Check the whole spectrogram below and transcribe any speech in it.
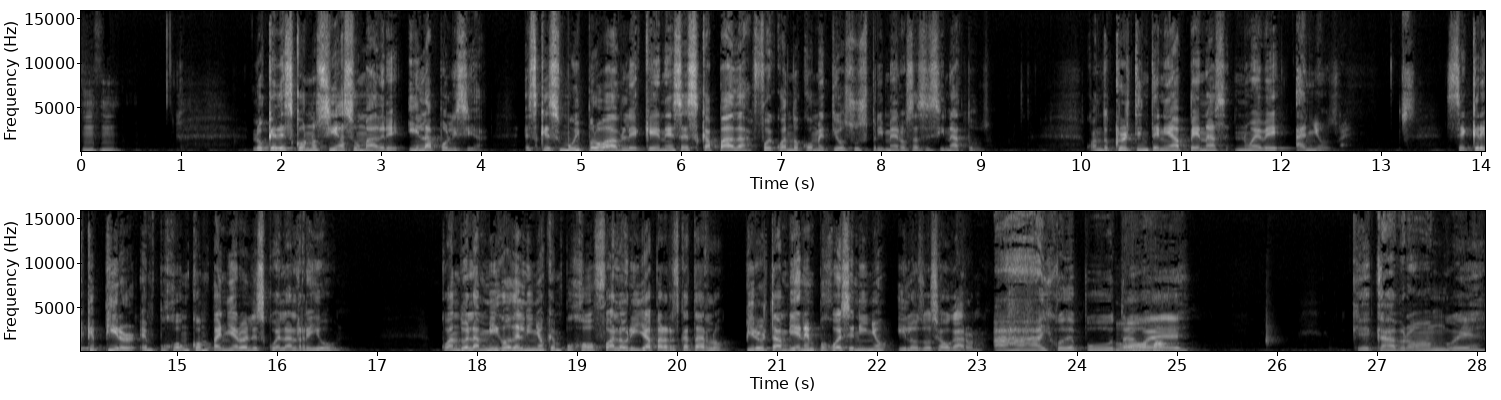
¿no? Lo que desconocía su madre y la policía es que es muy probable que en esa escapada fue cuando cometió sus primeros asesinatos. Cuando Curtin tenía apenas nueve años. Se cree que Peter empujó a un compañero de la escuela al río. Cuando el amigo del niño que empujó fue a la orilla para rescatarlo, Peter también empujó a ese niño y los dos se ahogaron. Ah, hijo de puta, güey. Qué cabrón, güey.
